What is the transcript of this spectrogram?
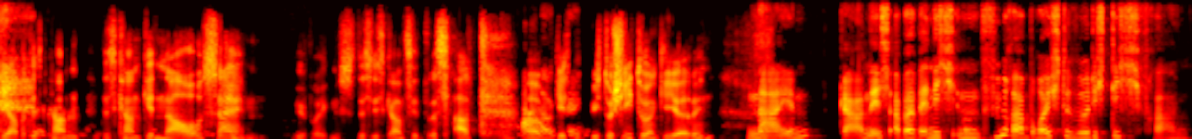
ja, aber das kann, das kann genau sein, übrigens. Das ist ganz interessant. Ah, okay. Bist du Skitourengeherin? Nein, gar nicht. Aber wenn ich einen Führer bräuchte, würde ich dich fragen.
